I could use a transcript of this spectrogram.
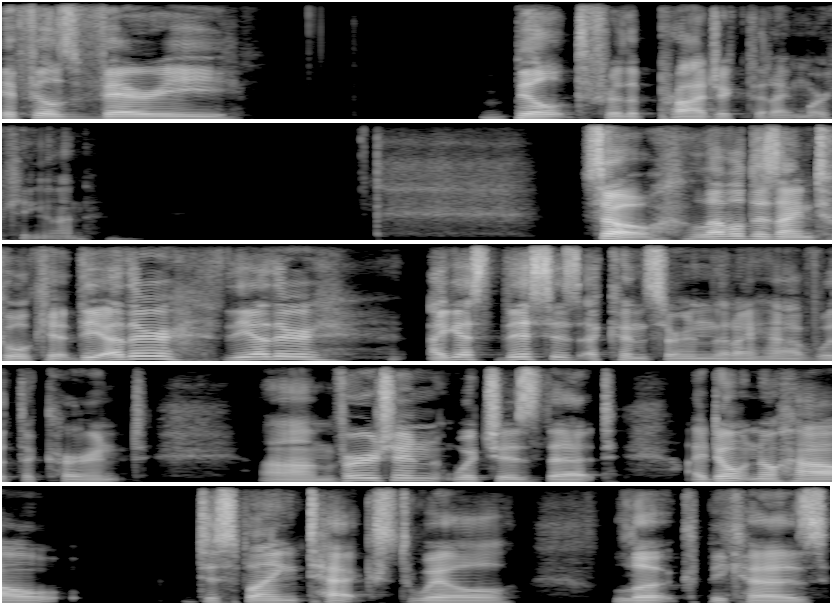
it feels very built for the project that I'm working on. So, level design toolkit. The other, the other, I guess this is a concern that I have with the current um, version, which is that I don't know how displaying text will look because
